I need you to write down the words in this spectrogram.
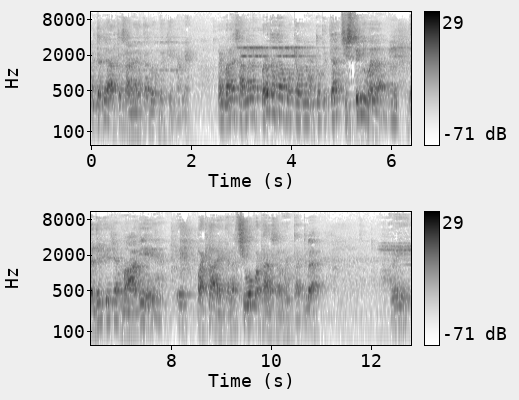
आणि त्याचे अर्थ सांगण्याकरता लोक व्यक्ती पडले आणि मला सांगायला परत असा मोठा प्रश्न होतो की त्या चिस्तीने मला गदिरकीच्या मागे एक पठार आहे त्याला शिवपठार असं म्हणतात. बर. आणि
